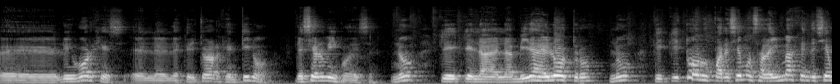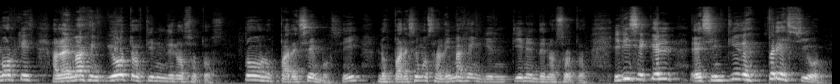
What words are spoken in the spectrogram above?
eh, Luis Borges, el escritor argentino decía lo mismo ese, ¿no? Que, la, mirada del otro, ¿no? Que, todos nos parecemos a la imagen, decía Borges, a la imagen que otros tienen de nosotros. Todos nos parecemos, ¿sí? Nos parecemos a la imagen que tienen de nosotros. Y dice que él eh, sintió desprecio.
